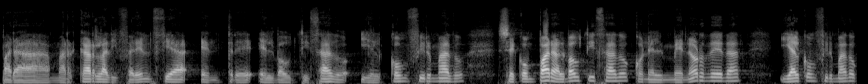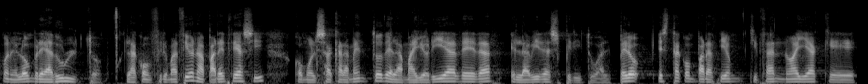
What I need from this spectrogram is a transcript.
para marcar la diferencia entre el bautizado y el confirmado, se compara al bautizado con el menor de edad y al confirmado con el hombre adulto. La confirmación aparece así como el sacramento de la mayoría de edad en la vida espiritual. Pero esta comparación quizá no haya que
